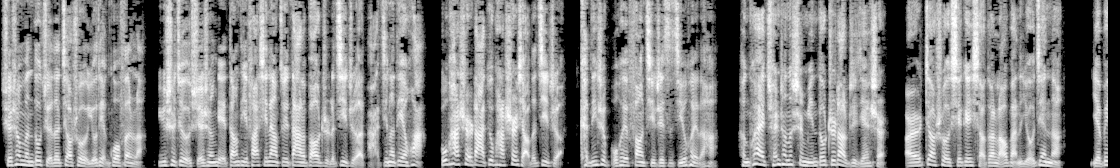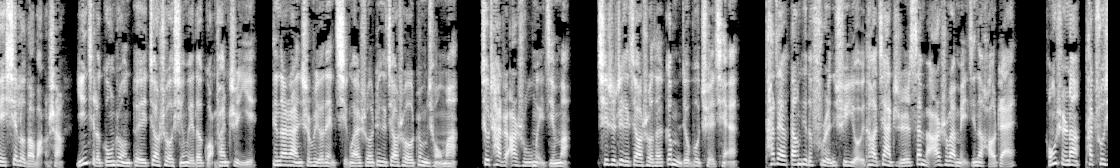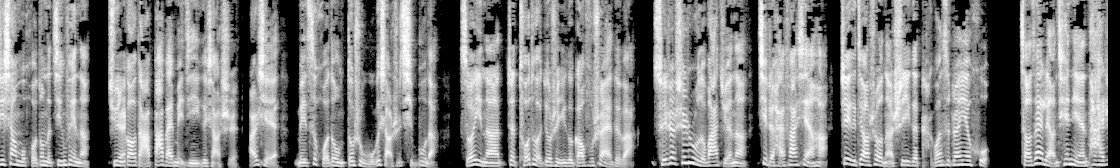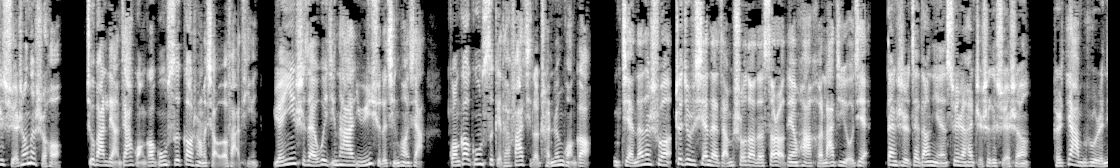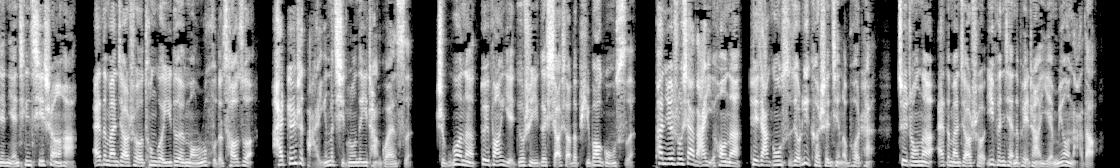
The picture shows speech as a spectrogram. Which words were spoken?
学生们都觉得教授有点过分了。于是就有学生给当地发行量最大的报纸的记者打进了电话。不怕事儿大，就怕事儿小的记者肯定是不会放弃这次机会的哈。很快，全城的市民都知道了这件事儿，而教授写给小段老板的邮件呢？也被泄露到网上，引起了公众对教授行为的广泛质疑。听到这，你是不是有点奇怪？说这个教授这么穷吗？就差这二十五美金吗？其实这个教授他根本就不缺钱，他在当地的富人区有一套价值三百二十万美金的豪宅。同时呢，他出席项目活动的经费呢，居然高达八百美金一个小时，而且每次活动都是五个小时起步的。所以呢，这妥妥就是一个高富帅，对吧？随着深入的挖掘呢，记者还发现哈，这个教授呢是一个打官司专业户。早在两千年他还是学生的时候，就把两家广告公司告上了小额法庭。原因是在未经他允许的情况下，广告公司给他发起了传真广告。简单的说，这就是现在咱们收到的骚扰电话和垃圾邮件。但是在当年，虽然还只是个学生，可是架不住人家年轻气盛哈。埃德曼教授通过一顿猛如虎的操作，还真是打赢了其中的一场官司。只不过呢，对方也就是一个小小的皮包公司。判决书下达以后呢，这家公司就立刻申请了破产。最终呢，埃德曼教授一分钱的赔偿也没有拿到。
